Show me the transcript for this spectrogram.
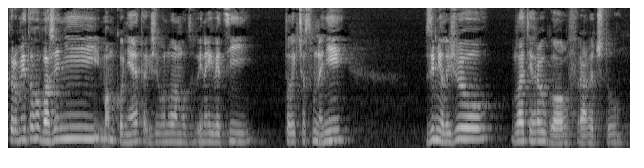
kromě toho vaření mám koně, takže ono na moc jiných věcí tolik času není. V zimě lyžuju, v létě hraju golf, ráda čtu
